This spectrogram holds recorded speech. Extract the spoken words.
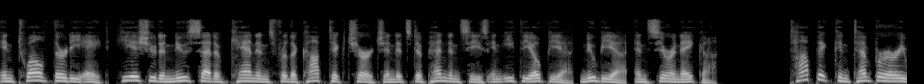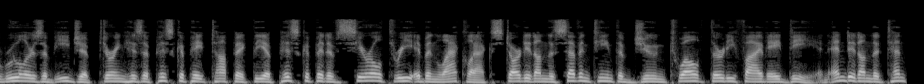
In 1238, he issued a new set of canons for the Coptic Church and its dependencies in Ethiopia, Nubia, and Cyrenaica. Topic contemporary rulers of Egypt During his episcopate topic The episcopate of Cyril III ibn Laklak started on 17 June 1235 AD and ended on 10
